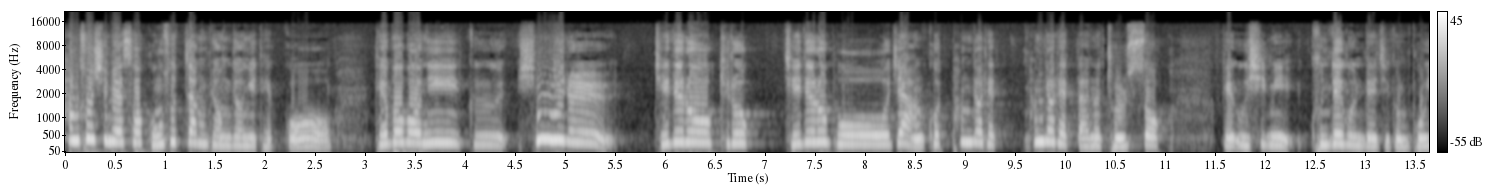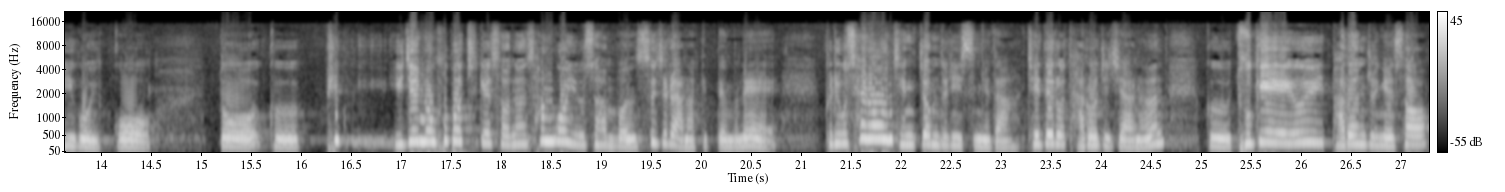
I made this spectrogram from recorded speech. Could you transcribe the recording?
항소심에서 공소장 변경이 됐고 대법원이 그 심리를 제대로 기록 제대로 보지 않고 판결했 판결했다는 졸속의 의심이 군데군데 지금 보이고 있고 또그 이재명 후보 측에서는 상고 유서 한번 쓰지를 않았기 때문에 그리고 새로운 쟁점들이 있습니다. 제대로 다뤄지지 않은 그 두 개의 발언 중에서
